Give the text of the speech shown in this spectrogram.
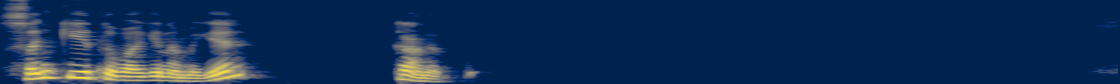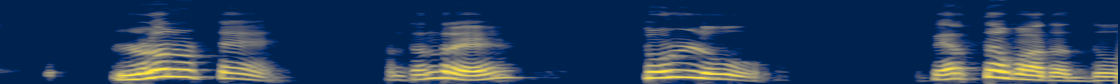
ಸಂಕೇತವಾಗಿ ನಮಗೆ ಕಾಣುತ್ತೆ. ಲೊಳಲೊಟ್ಟೆ ಅಂತಂದರೆ, ಟೊಳ್ಳು ವ್ಯರ್ಥವಾದದ್ದು,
